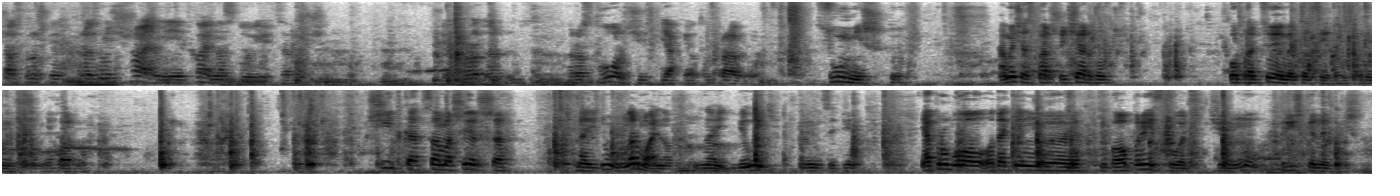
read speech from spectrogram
Зараз трошки розміщаємо і хай настоюється розчин. Роствор, чи як його там правильно, суміш. А ми зараз в першу чергу попрацюємо екоцидом в приміщенні гарно. Щітка, сама ширша, ну, нормально білить, в принципі. Я пробував отаким, типу, оприскувачем, ну, трішки не вийшло.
